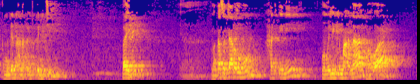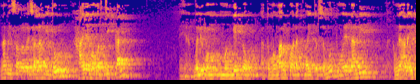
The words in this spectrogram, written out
kemudian anak itu kencing. Baik. Ya. Maka secara umum hadis ini memiliki makna bahwa Nabi Shallallahu alaihi wasallam itu hanya memercikan ya, beliau menggendong atau memangku anak bayi tersebut kemudian Nabi kemudian anak itu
